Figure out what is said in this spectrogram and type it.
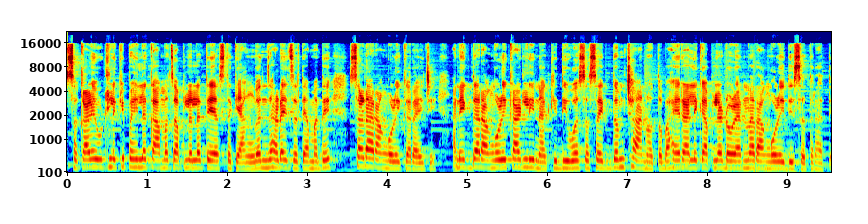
सकाळी उठलं की पहिलं कामच आपल्याला ते असतं की अंगण झाडायचं त्यामध्ये सडा रांगोळी करायची. आणि एकदा रांगोळी काढली ना की दिवस असं एकदम छान होतं. बाहेर आले की आपल्या डोळ्यांना रांगोळी दिसत राहते.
